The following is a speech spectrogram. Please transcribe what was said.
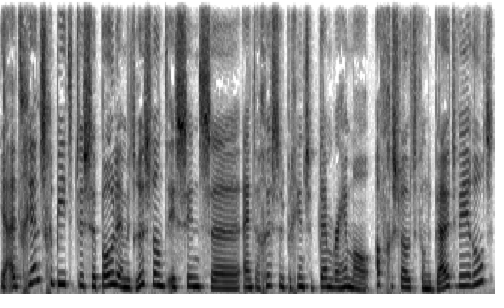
Ja, het grensgebied tussen Polen en Wit-Rusland is sinds uh, eind augustus, begin september helemaal afgesloten van de buitenwereld.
